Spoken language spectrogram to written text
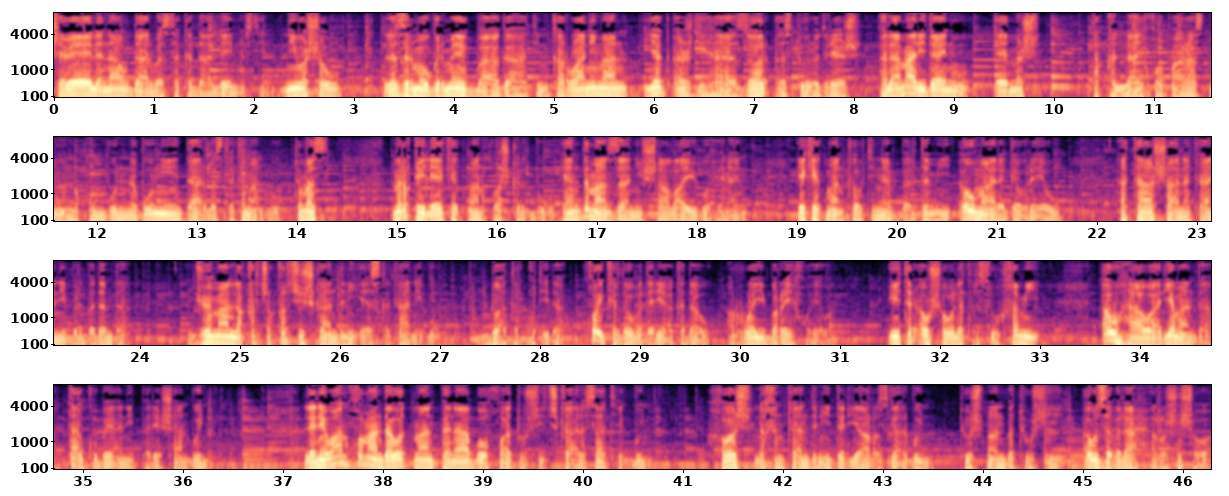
شەوێ لە ناو داربەستەکەدا لێی نووسین نیوەشەو لە زرمە و گرمەیەک باگاهاتین کە ڕوانیمان یەک ئەژدی هە زۆر ئەستور و درێژ پەلاماری داین و ئێمەش تەقللای خۆپاراستن و نقم بوون نەبوونی داربەستەکەمان بوو تومەس مرقی لە یەکێکمان خۆش کرد بوو هێندەمان زانی شاڵاوی بۆ هێناین یەکێکمان کەوتینە بەردەمی ئەو مارە گەورەیە و هەتا شانەکانی برد بەدەمدا گوێمان لە قرچە قرچی شکاندنی ئێسکەکانی بوو دواتر قوتیدا خۆی کردەوە بە دەریاکەدا و ڕۆی بەڕێی خۆیەوە ئیتر ئەو شەوە لە ترس و خەمی ئەو هاواریەماندا تاکو بەیانی پەرێشان بووین لە نێوان خۆمان داوتمان پەنا بۆ خوا تووشی چکارە ساتێک بووین خۆش لە خنکاندنی دەریا ڕزگار بووین توشمان بە تووشی ئەو زەبەلا ڕەشەشەوە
